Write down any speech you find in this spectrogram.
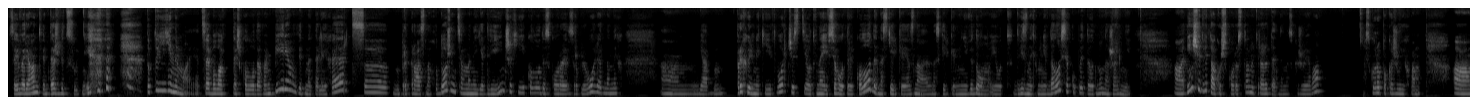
цей варіант він теж відсутній. Тобто її немає. Це була теж колода вампірів від Наталі Герц, е, прекрасна художниця. В мене є дві інших її колоди, скоро я зроблю огляд на них. Я прихильник її творчості. От в неї всього три колоди, наскільки я знаю, наскільки мені відомо. І от дві з них мені вдалося купити, одну, на жаль, ні. А інші дві також скоро стануть раритетними, скажу я вам. Скоро покажу їх вам. А,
